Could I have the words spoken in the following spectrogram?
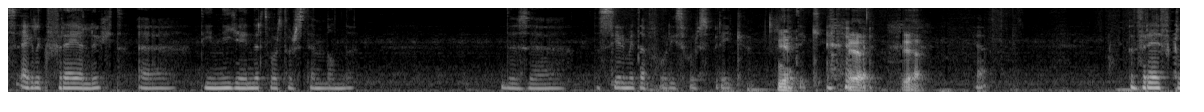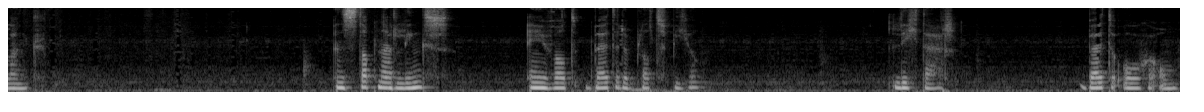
is eigenlijk vrije lucht eh, die niet gehinderd wordt door stembanden. Dus dat is zeer metaforisch voor spreken, Ja. vind ik. Ja, ja. Wrijfklank. Een stap naar links en je valt buiten de bladspiegel. Ligt daar. Buiten ogen om.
